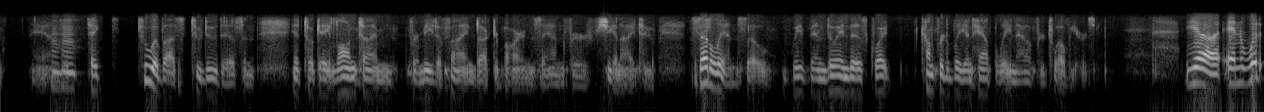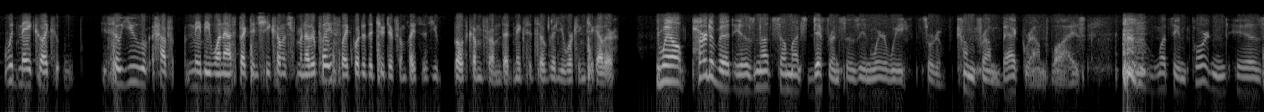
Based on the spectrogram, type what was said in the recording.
And Mhm. it takes two of us to do this. And it took a long time for me to find Dr. Barnes and for she and I to settle in. So we've been doing this quite comfortably and happily now for 12 years. Yeah, and what would make like so you have maybe one aspect and she comes from another place? Like what are the two different places you both come from that makes it so good you're working together? Well, part of it is not so much differences in where we sort of come from background wise. What's important is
